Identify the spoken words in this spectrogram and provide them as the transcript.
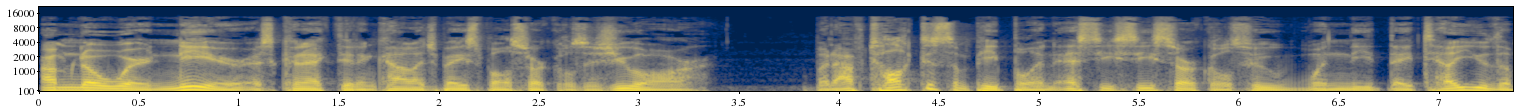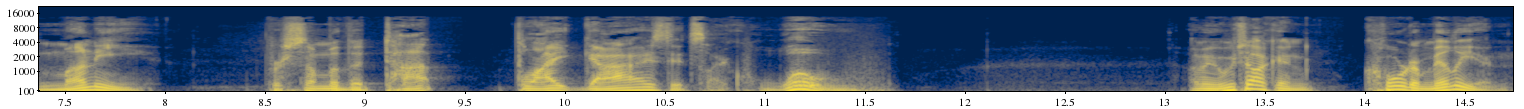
I'm nowhere near as connected in college baseball circles as you are, but I've talked to some people in SEC circles who, when the, they tell you the money for some of the top flight guys, it's like, whoa. I mean, we're talking quarter million.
